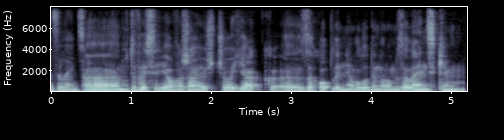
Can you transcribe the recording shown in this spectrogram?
Зеленського? Е, ну, дивися, я вважаю, що як е, захоплення Володимиром Зеленським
